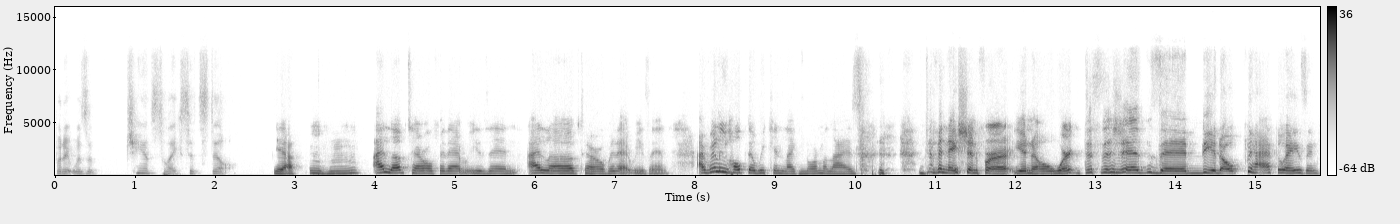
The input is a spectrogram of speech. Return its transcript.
but it was a chance to like sit still. Yeah. Mm-hmm. i love tarot for that reason. I love tarot for that reason. I really hope that we can like normalize divination for you know work decisions and you know pathways and,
